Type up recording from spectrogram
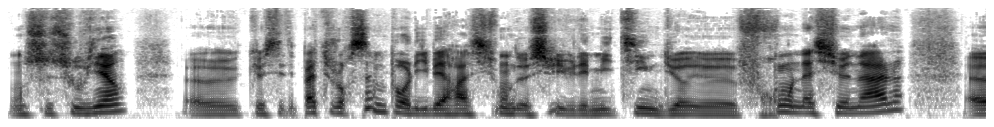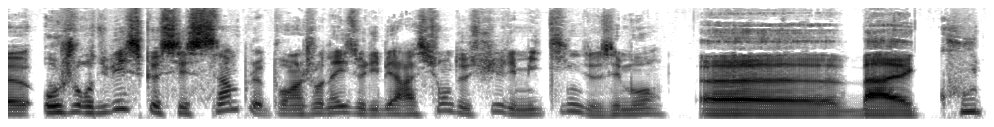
on se souvient que c'était pas toujours simple pour Libération de suivre les meetings du Front National. Aujourd'hui, est-ce que c'est simple pour un journaliste de Libération de suivre les meetings de Zemmour? Bah écoute,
